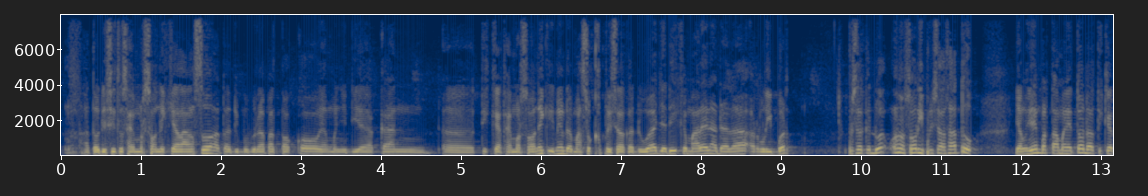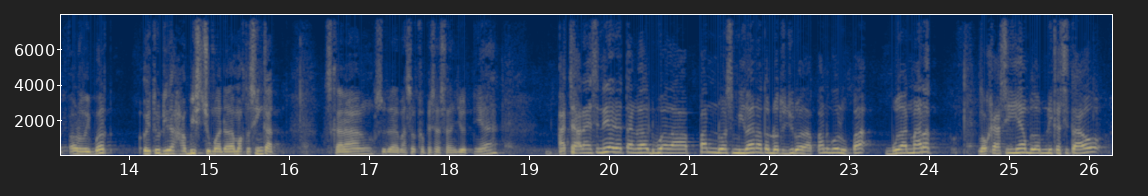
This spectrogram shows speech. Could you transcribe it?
atau di situs Hammer Sonic-nya langsung atau di beberapa toko yang menyediakan eh, tiket Hammer Sonic ini udah masuk ke presale kedua. Jadi kemarin adalah early bird. Presale kedua, oh sorry, presale satu. Yang yang pertama itu ada tiket early bird, itu dia habis cuma dalam waktu singkat. Sekarang sudah masuk ke presale selanjutnya. Acaranya sendiri ada tanggal 28, 29 atau 27, 28, gue lupa. Bulan Maret. Lokasinya belum dikasih tahu.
